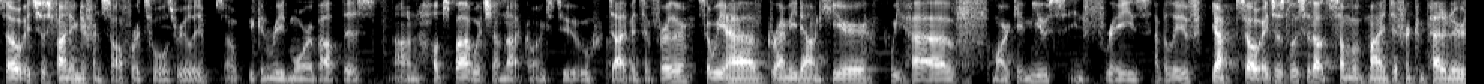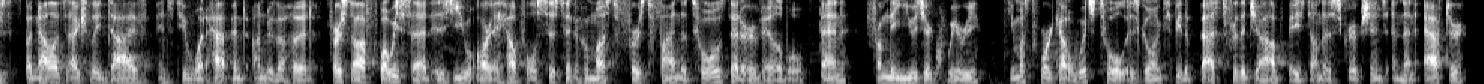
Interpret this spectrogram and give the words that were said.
So it's just finding different software tools, really. So we can read more about this on HubSpot, which I'm not going to dive into further. So we have Gremmy down here. We have MarketMuse in Frase, I believe. Yeah, so it just listed out some of my different competitors. But now let's actually dive into what happened under the hood. First off, what we said is you are a helpful assistant who must first find the tools that are available. Then, from the user query, you must work out which tool is going to be the best for the job based on the descriptions. And then after,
